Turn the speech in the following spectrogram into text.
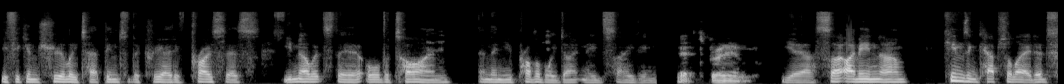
If you can truly tap into the creative process, you know it's there all the time, and then you probably don't need saving. That's brilliant. Yeah. So, I mean, um, Kim's encapsulated.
